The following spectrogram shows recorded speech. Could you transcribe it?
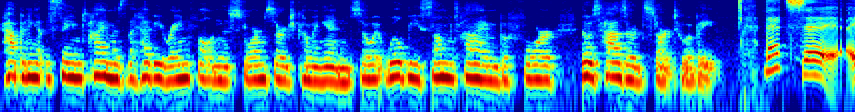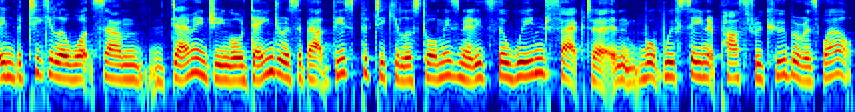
happening at the same time as the heavy rainfall and the storm surge coming in. So it will be some time before those hazards start to abate. That's uh, in particular what's um, damaging or dangerous about this particular storm, isn't it? It's the wind factor, and we've seen it pass through Cuba as well.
